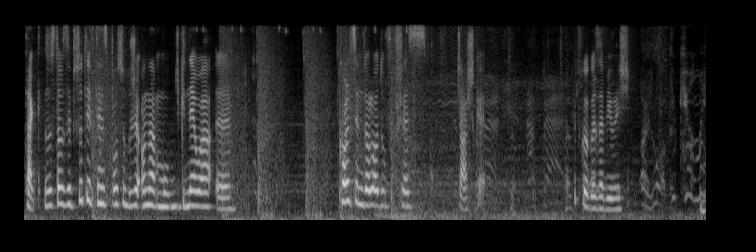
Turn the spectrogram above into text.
Tak, został zepsuty w ten sposób, że ona mu dźgnęła y, kolcem do lodów przez czaszkę. Szybko go zabiłeś. You killed my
